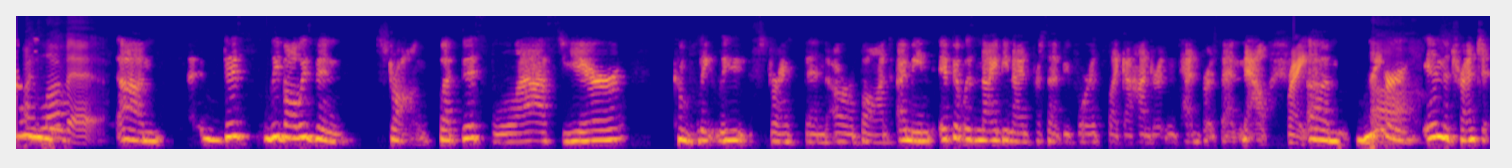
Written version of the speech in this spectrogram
tell I you. love it. um, this we've always been strong, but this last year completely strengthened our bond. I mean, if it was 99% before, it's like 110% now. right. Um, we were Ah. in the trenches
